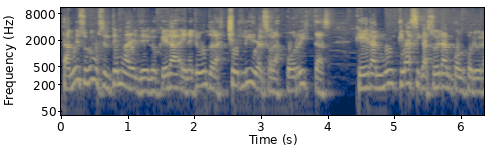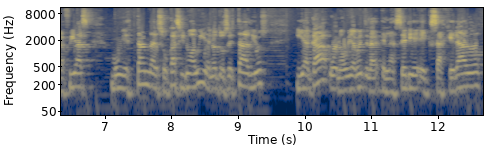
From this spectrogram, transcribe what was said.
También subimos el tema de, lo que era en aquel momento las cheerleaders o las porristas, que eran muy clásicas o eran con coreografías muy estándares o casi no había en otros estadios. Y acá, bueno, obviamente en la serie exagerado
